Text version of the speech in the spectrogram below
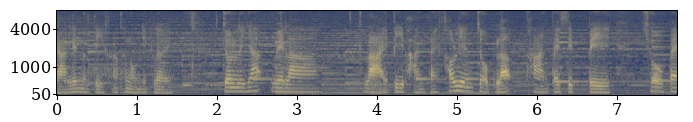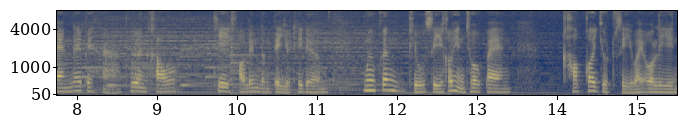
การเล่นดนตรีข้างถนนอีกเลย จนระยะเวลาหลายปีผ่านไปเขาเรียนจบแล้วผ่านไป 10 ปี โชแปงได้ไปหาเพื่อนเขาที่เขาเล่นดนตรีอยู่ที่เดิม เมื่อเพื่อนผิวสีเขาเห็นโชแปงเขาก็หยุดสีไวโอลิน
